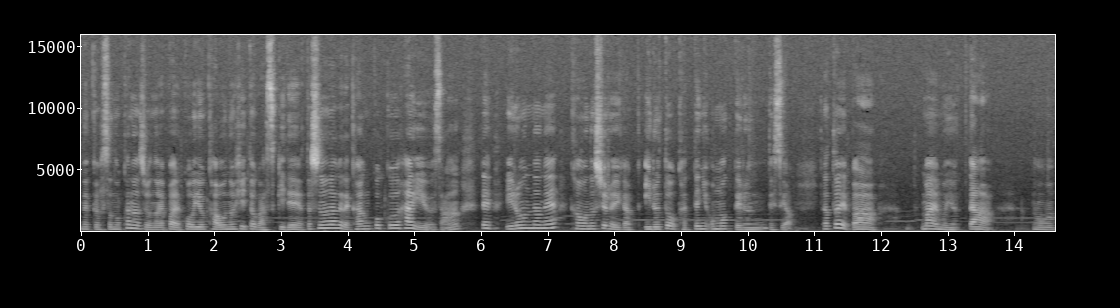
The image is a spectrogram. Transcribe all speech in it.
なんかその彼女のやっぱりこういう顔の人が好きで私の中で韓国俳優さんでいろんなね顔の種類がいると勝手に思ってるんですよ。例えば前も言ったの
